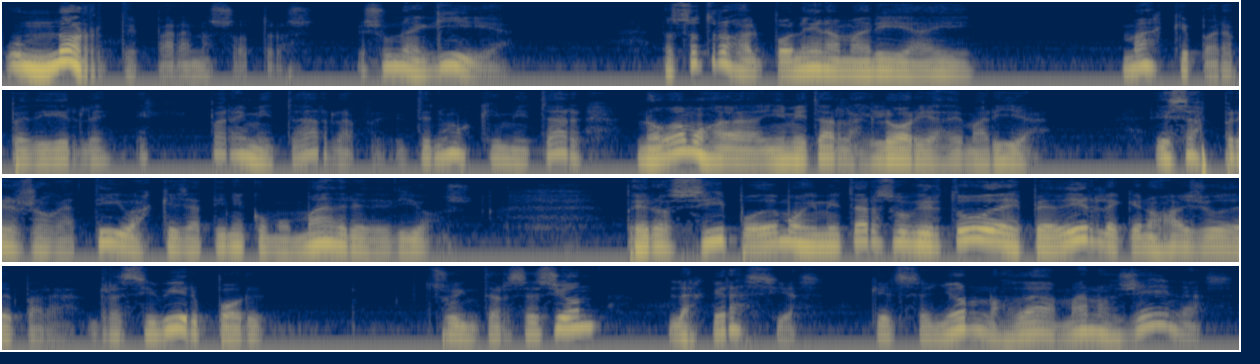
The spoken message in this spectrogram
un norte para nosotros, es una guía. Nosotros al poner a María ahí, más que para pedirle, es para imitarla, tenemos que imitar, no vamos a imitar las glorias de María, esas prerrogativas que ella tiene como Madre de Dios, pero sí podemos imitar sus virtudes y pedirle que nos ayude para recibir por su intercesión las gracias que el Señor nos da a manos llenas.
